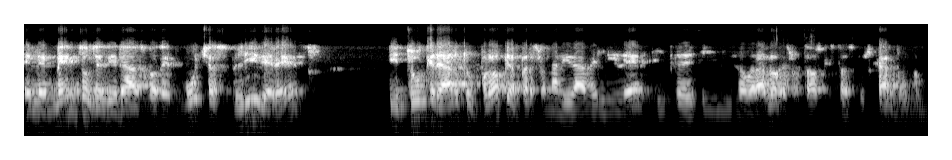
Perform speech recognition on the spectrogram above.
elementos de liderazgo de muchos líderes y tú crear tu propia personalidad de líder y, lograr los resultados que estás buscando, ¿no?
